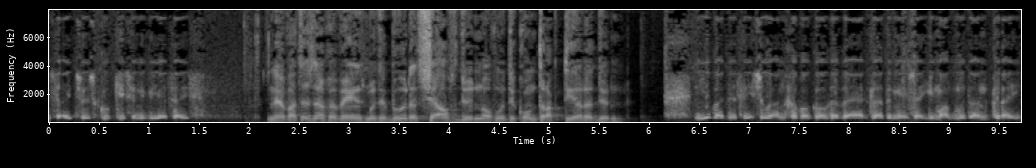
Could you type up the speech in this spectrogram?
is uit soos koekies in die weeshuis. Nou wat is nou gewens moet 'n boer dit self doen of moet 'n kontrakteur dit doen? Nee, wat dis nie so ingewikkelde werk dat 'n mens nou iemand moet inkry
